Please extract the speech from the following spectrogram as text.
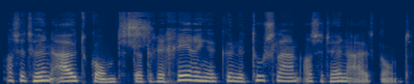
als het hun uitkomt. Dat regeringen kunnen toeslaan als het hun uitkomt.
